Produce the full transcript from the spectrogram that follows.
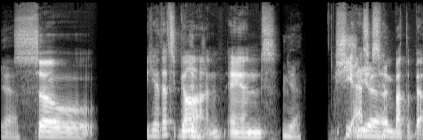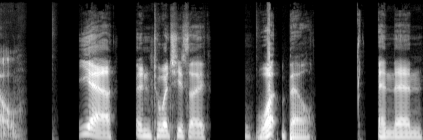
Yeah, So, yeah, that's gone. And yeah, she, She, asks uh, him about the bell. yeah. And to which he's like, "What bell?" And then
